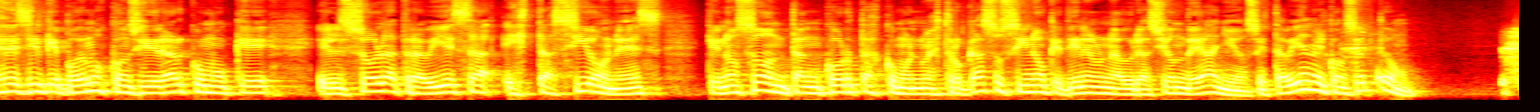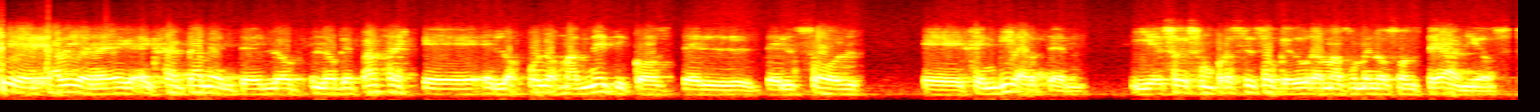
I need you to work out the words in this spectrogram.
Es decir, que podemos considerar como que el Sol atraviesa estaciones que no son tan cortas como en nuestro caso, sino que tienen una duración de años. ¿Está bien el concepto? Sí, está bien, eh, exactamente. Lo, que pasa es que los polos magnéticos del, Sol eh, se invierten y eso es un proceso que dura más o menos 11 años.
